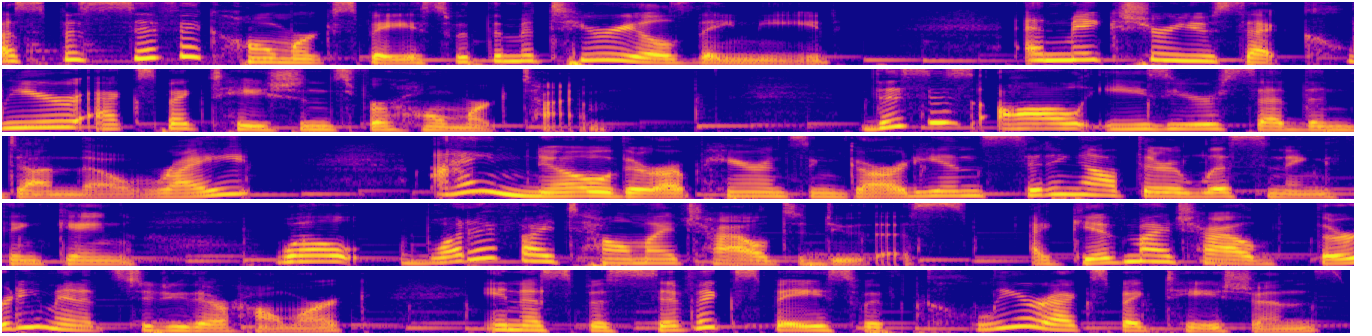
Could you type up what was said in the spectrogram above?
a specific homework space with the materials they need, and make sure you set clear expectations for homework time. This is all easier said than done, though, right? I know there are parents and guardians sitting out there listening, thinking, well, what if I tell my child to do this? I give my child 30 minutes to do their homework in a specific space with clear expectations,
